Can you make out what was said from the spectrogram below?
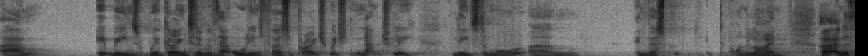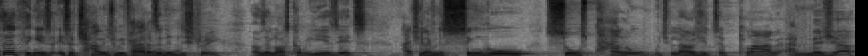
Um, it means we're going to them with that audience first approach, which naturally leads to more um, investment online. Uh, and the third thing is, it's a challenge we've had as an industry over the last couple of years. It's actually having a single source panel which allows you to plan and measure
